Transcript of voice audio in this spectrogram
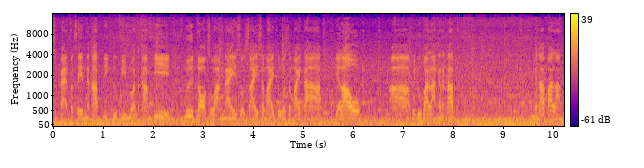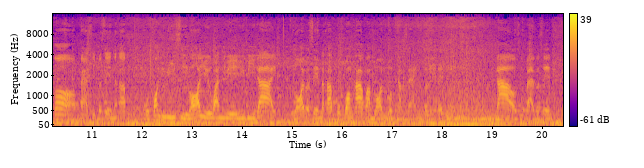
98%นะครับนี่คือฟิล์มนวัตกรรมที่มืดนอกสว่างในสดใสสบายตัวสบายตา เดี๋ยวเราาไปดูบานหลังกันนะครับนี่นะครับบานหลังก็ 80%นะครับปกป้อง UV 400 UV 1 UV UV ได้ 100%นะครับปกป้องค่าความร้อนรวมจากแสงอินฟราเรดได้ถึง 98%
